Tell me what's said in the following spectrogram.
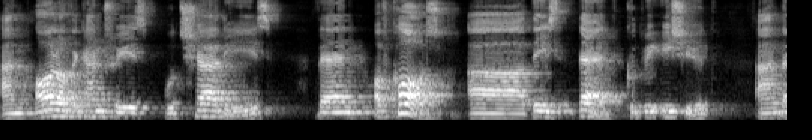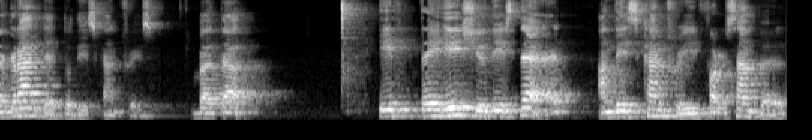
and all of the countries would share these, then of course this debt could be issued and granted to these countries. But if they issue this debt and this country, for example,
